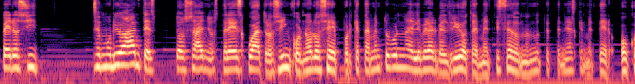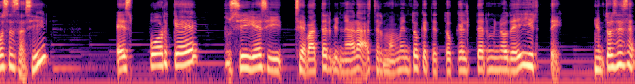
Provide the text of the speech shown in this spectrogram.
pero si se murió antes, dos años, tres, cuatro, cinco, no lo sé, porque también tuvo una libre albedrío, te metiste donde no te tenías que meter o cosas así, es porque tú sigues y se va a terminar hasta el momento que te toque el término de irte. Entonces,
